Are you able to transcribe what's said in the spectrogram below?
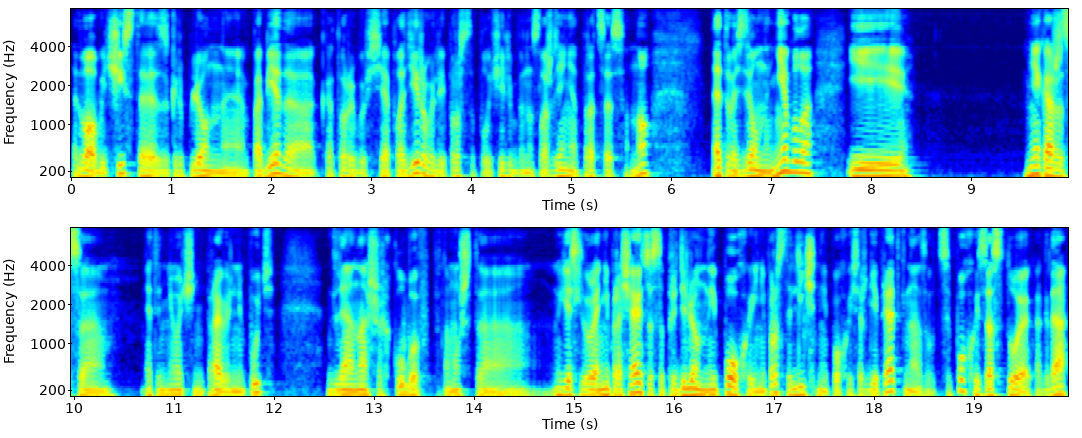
это была бы чистая, закрепленная победа, которой бы все аплодировали и просто получили бы наслаждение от процесса. Но этого сделано не было, и мне кажется, это не очень правильный путь для наших клубов, потому что ну, если они прощаются с определенной эпохой, не просто личной эпохой Сергея Пряткина, а вот с эпохой застоя, когда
